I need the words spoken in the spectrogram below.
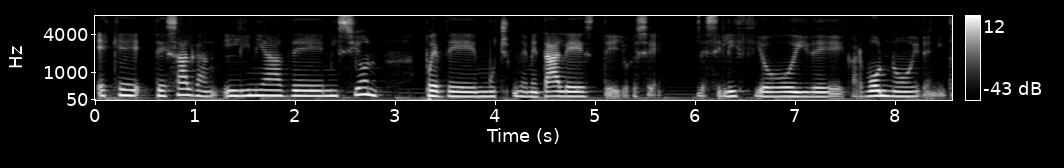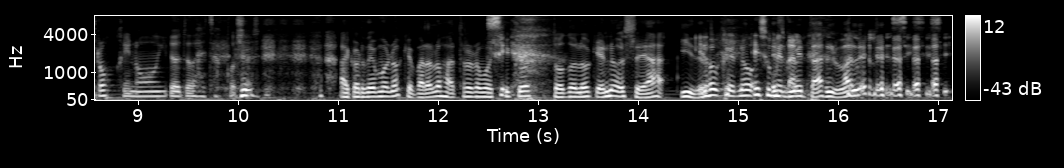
es que te salgan líneas de emisión pues de, much- de metales, de yo qué sé, de silicio y de carbono y de nitrógeno y de todas estas cosas. Acordémonos que para los astrónomos Sí. chicos, todo lo que no sea hidrógeno es, un metal. ¿vale? Sí, sí, sí.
